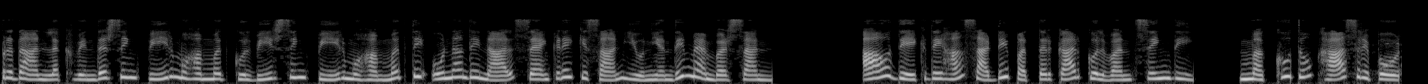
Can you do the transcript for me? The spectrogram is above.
ਪ੍ਰਧਾਨ ਲਖਵਿੰਦਰ ਸਿੰਘ, ਪੀਰ ਮੁਹੰਮਦ ਕੁਲਬੀਰ ਸਿੰਘ, ਪੀਰ ਮੁਹੰਮਦ ਤੇ ਉਹਨਾਂ ਦੇ ਨਾਲ ਸੈਂਕੜੇ ਕਿਸਾਨ ਯੂਨੀਅਨ ਦੇ ਮੈਂਬਰ ਸਨ। ਆਓ ਦੇਖਦੇ ਹਾਂ ਸਾਡੇ ਪੱਤਰਕਾਰ ਕੁਲਵੰਤ ਸਿੰਘ ਦੀ ਮੱਖੂ ਤੋਂ ਖਾਸ ਰਿਪੋਰਟ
